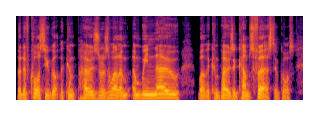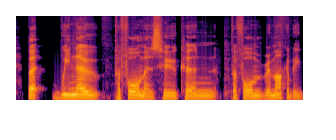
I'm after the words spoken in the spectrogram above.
but of course you've got the composer as well and, and we know well the composer comes first of course but we know performers who can perform remarkably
